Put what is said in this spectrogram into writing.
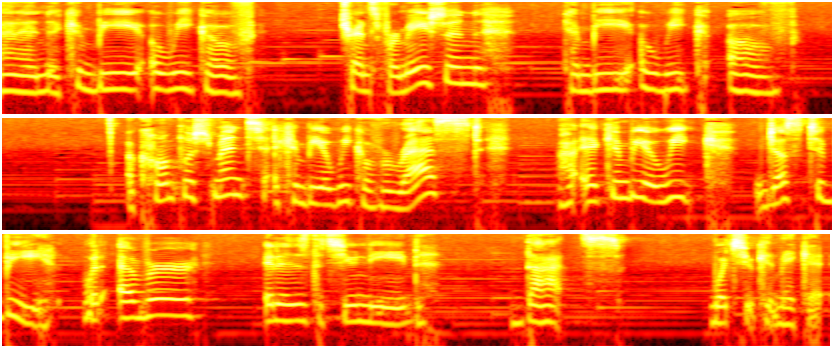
And it can be a week of transformation, can be a week of accomplishment, it can be a week of rest, uh, it can be a week just to be whatever it is that you need. That's what you can make it.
